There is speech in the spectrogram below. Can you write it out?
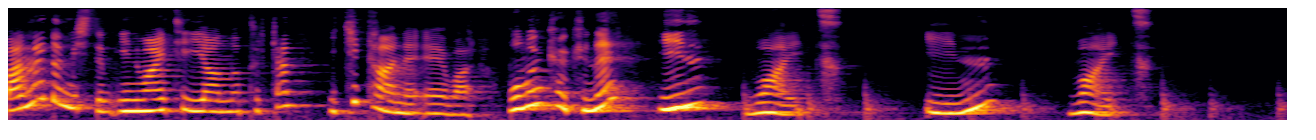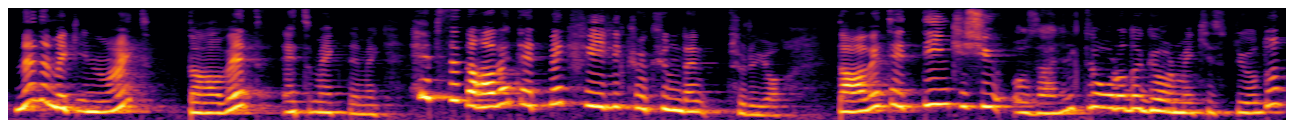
Ben ne demiştim invitee'yi anlatırken? iki tane e var. Bunun kökü ne? Invite. Invite. Ne demek invite? Davet etmek demek. Hepsi davet etmek fiili kökünden türüyor. Davet ettiğin kişiyi özellikle orada görmek istiyordun.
